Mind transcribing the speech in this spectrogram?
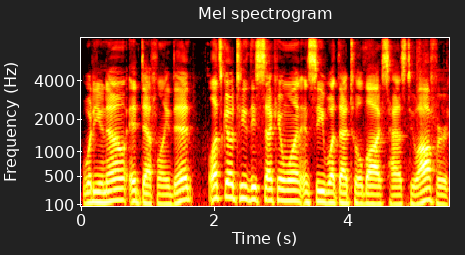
What do you know? It definitely did. Let's go to the second one and see what that toolbox has to offer.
